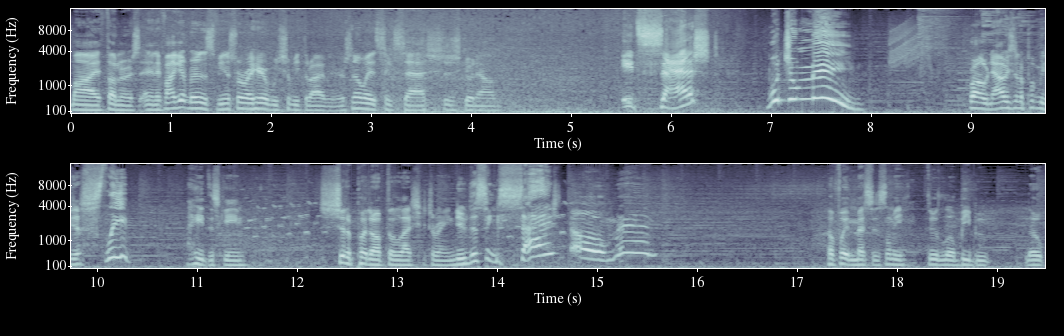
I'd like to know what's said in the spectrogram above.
My Thundurus. And if I get rid of this Venusaur right here, we should be thriving. There's no way this thing sash should just go down. It's sashed? What you mean? Bro, now he's gonna put me to sleep. I hate this game. Should have put up the electric terrain. Dude, this thing's sashed? Oh man. Hopefully it misses. Let me do a little beep boop. Nope.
